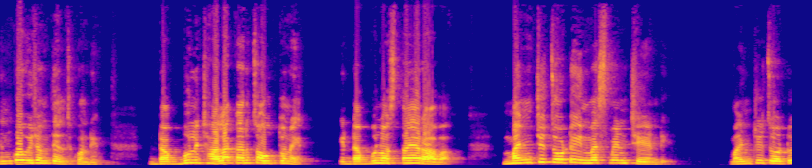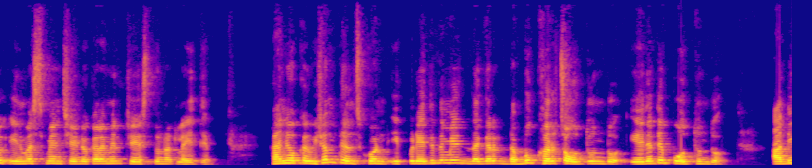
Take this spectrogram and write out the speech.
ఇంకో విషయం తెలుసుకోండి. డబ్బులు చాలా ఖర్చు అవుతున్నాయి. ఈ డబ్బులు వస్తాయా రావా? మంచి చోటు ఇన్వెస్ట్మెంట్ చేయండి. మంచి చోటు ఇన్వెస్ట్మెంట్ చేయండి. ఒకవేళ మీరు చేస్తున్నట్లయితే. కానీ ఒక విషయం తెలుసుకోండి. ఇప్పుడు ఏదైతే మీ దగ్గర డబ్బు ఖర్చు అవుతుందో ఏదైతే పోతుందో అది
